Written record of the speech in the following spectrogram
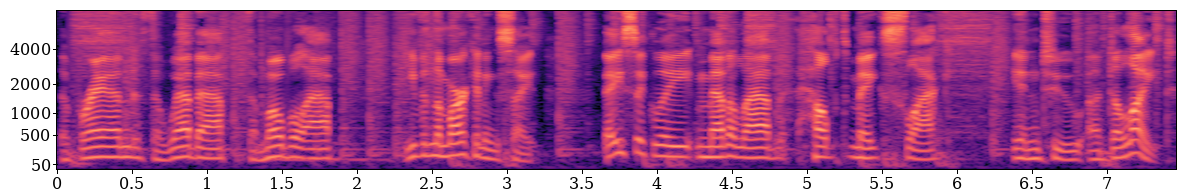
The brand, the web app, the mobile app, even the marketing site. Basically, MetaLab helped make Slack into a delight.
